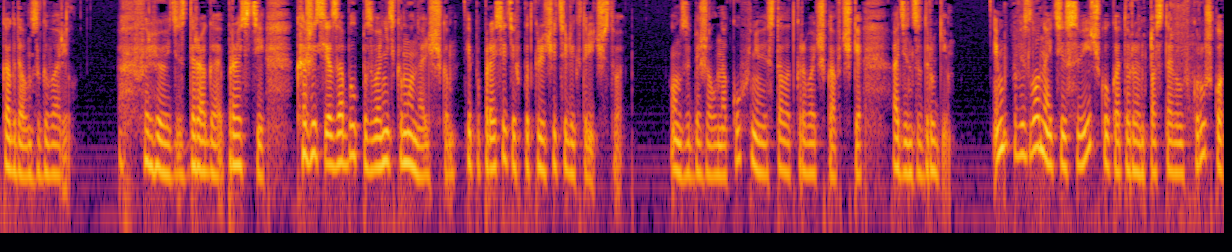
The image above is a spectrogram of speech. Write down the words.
когда он заговорил. «Фрёдис, дорогая, прости. Кажется, я забыл позвонить коммунальщикам и попросить их подключить электричество». Он забежал на кухню и стал открывать шкафчики один за другим. Ему повезло найти свечку, которую он поставил в кружку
